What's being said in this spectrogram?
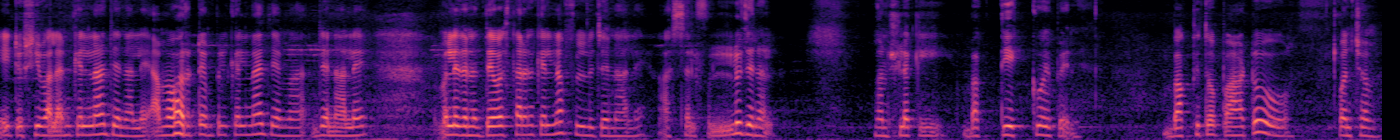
ఇటు శివాలయానికి వెళ్ళినా జనాలే. అమ్మవారి టెంపుల్కి వెళ్ళినా జమ జనాలే. మళ్ళీ ఏదైనా దేవస్థానానికి వెళ్ళినా ఫుల్ జనాలే. అస్సలు ఫుల్ జనాలు. మనుషులకి భక్తి ఎక్కువైపోయింది. భక్తితో పాటు కొంచెం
